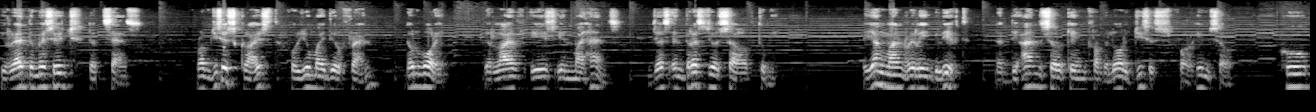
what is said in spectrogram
He read the message that says, From Jesus Christ, for you, my dear friend, don't worry, your life is in my hands. Just entrust yourself to me. The young man really believed that the answer came from the Lord Jesus for himself, who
